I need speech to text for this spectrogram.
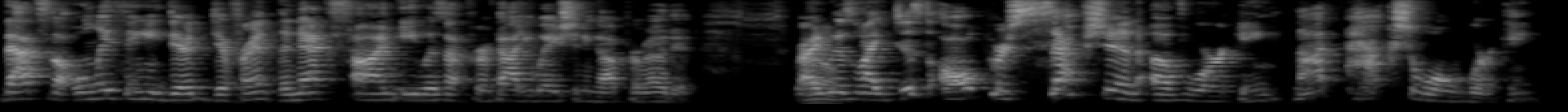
That's the only thing he did different. The next time he was up for evaluation, he got promoted. Right? Wow. It was like just all perception of working, not actual working.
